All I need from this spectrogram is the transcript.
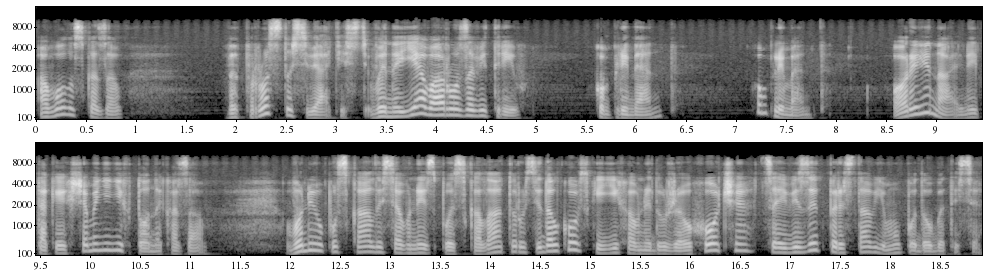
А волос сказав ви просто святість, ви не Єва, роза вітрів. Комплімент? Комплімент. Оригінальний, таких ще мені ніхто не казав. Вони опускалися вниз по ескалатору. Сідалковський їхав не дуже охоче. Цей візит перестав йому подобатися.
